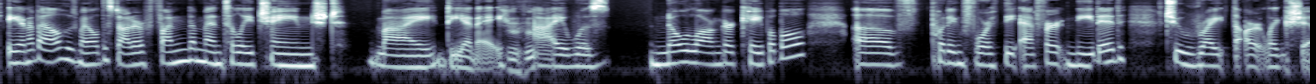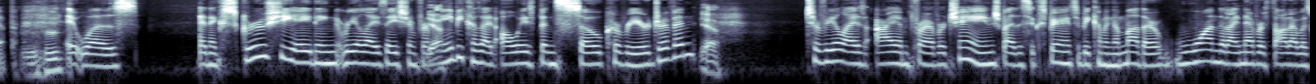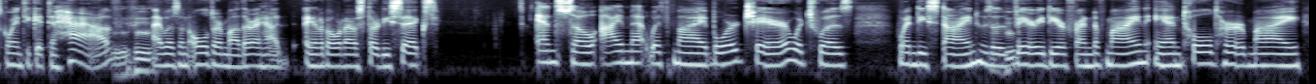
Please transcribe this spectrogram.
Annabelle, who's my oldest daughter, fundamentally changed my DNA. Mm-hmm. I was no longer capable of putting forth the effort needed to right the ArtLink ship. Mm-hmm. It was an excruciating realization for Yeah. me because I'd always been so career driven Yeah. to realize I am forever changed by this experience of becoming a mother, one that I never thought I was going to get to have. Mm-hmm. I was an older mother. I had Annabelle when I was 36. And so I met with my board chair, which was Wendy Stein, who's a mm-hmm. very dear friend of mine, and told her my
